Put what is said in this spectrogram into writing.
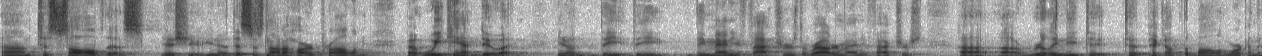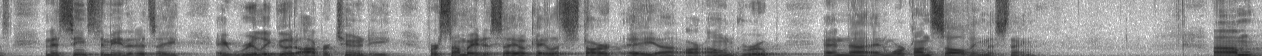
um, to solve this issue. You know, this is not a hard problem, but we can't do it. You know, the, the, the manufacturers, the router manufacturers, uh, uh, really need to, to pick up the ball and work on this. And it seems to me that it's a, a really good opportunity for somebody to say, okay, let's start a, uh, our own group and, uh, and work on solving this thing. Um,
